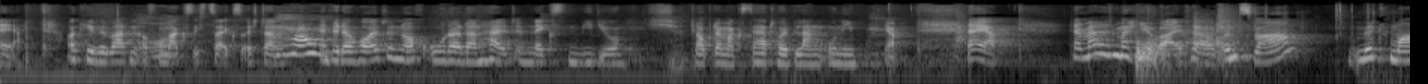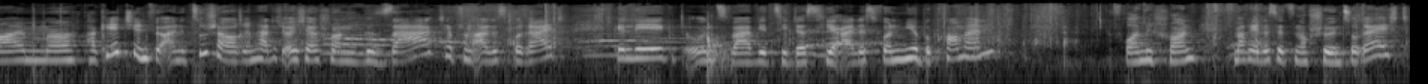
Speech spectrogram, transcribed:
Ja. Naja, okay, wir warten auf Max. Ich zeige es euch dann entweder heute noch oder dann halt im nächsten Video. Ich glaube, der Max, der hat heute lang Uni. Ja, naja, dann mache ich mal hier weiter. Und zwar mit meinem äh, Paketchen für eine Zuschauerin, hatte ich euch ja schon gesagt. Ich habe schon alles bereitgelegt und zwar wird sie das hier alles von mir bekommen. Freue mich schon. Ich mache ihr das jetzt noch schön zurecht.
